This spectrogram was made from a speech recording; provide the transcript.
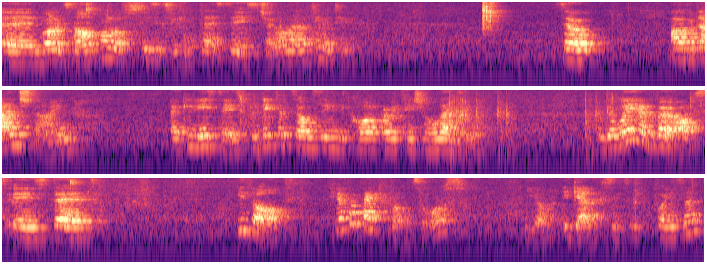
And one example of physics we can test is general relativity. So Albert Einstein, his predicted something we call gravitational lensing. The way that works is that he thought, if you have a background source, here, a galaxy for instance,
